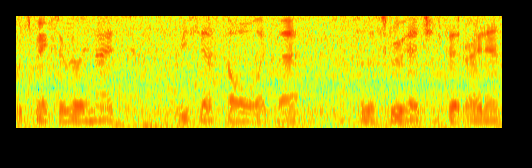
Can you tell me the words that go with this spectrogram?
which makes a really nice recessed hole like that so the screw head should fit right in.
